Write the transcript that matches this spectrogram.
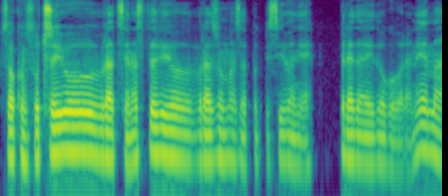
U svakom slučaju, rad se nastavio, razuma za potpisivanje predaje i dogovora nema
